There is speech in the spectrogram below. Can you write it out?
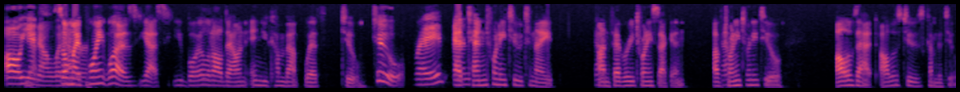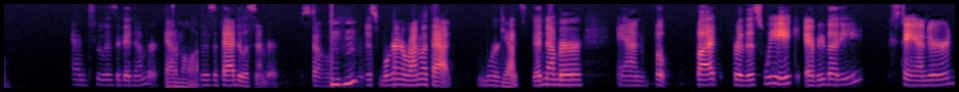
oh, you yes. know, whatever. So my point was, yes, you boil it all down and you come up with two. Two, right? At 10:22 tonight yep. on February 22nd of yep. 2022. All of that, all those twos come to two. And two is a good number. Add them all up. Two is a fabulous number. So mm-hmm. we're just we're gonna run with that. We're yep. it's a good number. And but but for this week, everybody standard,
